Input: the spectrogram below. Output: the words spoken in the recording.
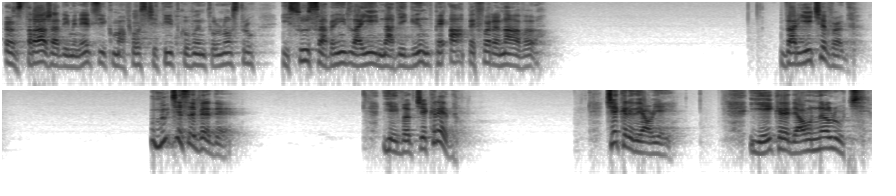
În straja dimineții, cum a fost citit cuvântul nostru, Isus a venit la ei navigând pe ape fără navă. Dar ei ce văd? Nu ce se vede. Ei văd ce cred. Ce credeau ei? Ei credeau în năluci.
